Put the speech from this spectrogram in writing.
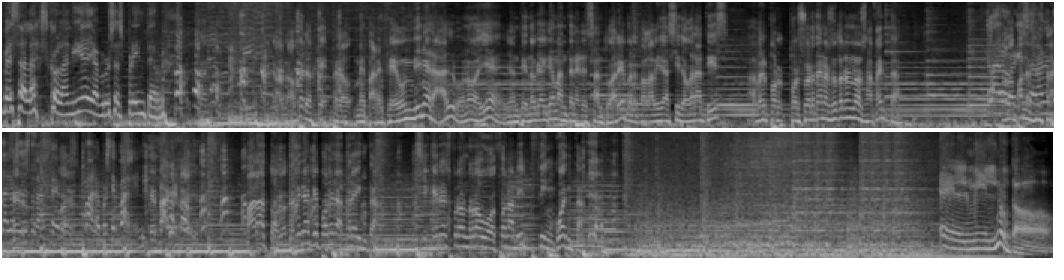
ves a la escolanía y a Bruce Sprinter. No, no, pero es que pero me parece un dineral. Bueno, oye, yo entiendo que hay que mantener el santuario, pero toda la vida ha sido gratis. A ver, por, por suerte a nosotros no nos afecta. Claro, Solo porque solamente a los extranjeros. Bueno, pues que paguen. Que paguen, oye. Barato, lo tendrían que poner a 30. Y si quieres front row o zona VIP, 50. El minuto.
